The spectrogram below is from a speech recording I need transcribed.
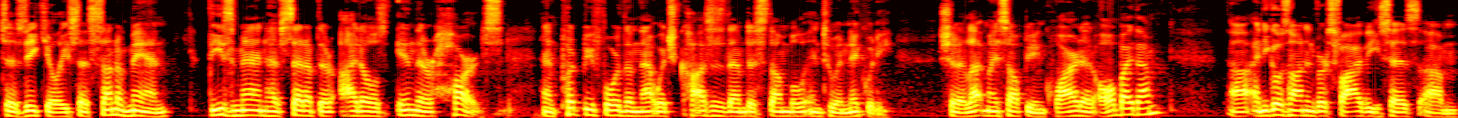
to Ezekiel, He says, Son of man, these men have set up their idols in their hearts and put before them that which causes them to stumble into iniquity. Should I let myself be inquired at all by them? Uh, and he goes on in verse 5, he says, um,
